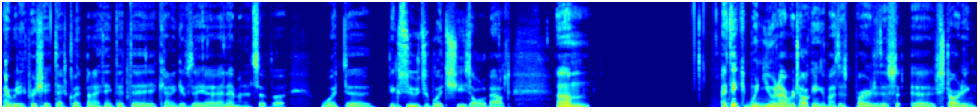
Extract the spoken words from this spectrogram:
I really appreciate that clip, and I think that uh, it kind of gives a, uh, an eminence of uh, what uh, exudes of what she's all about. Um, I think when you and I were talking about this prior to this uh, starting,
